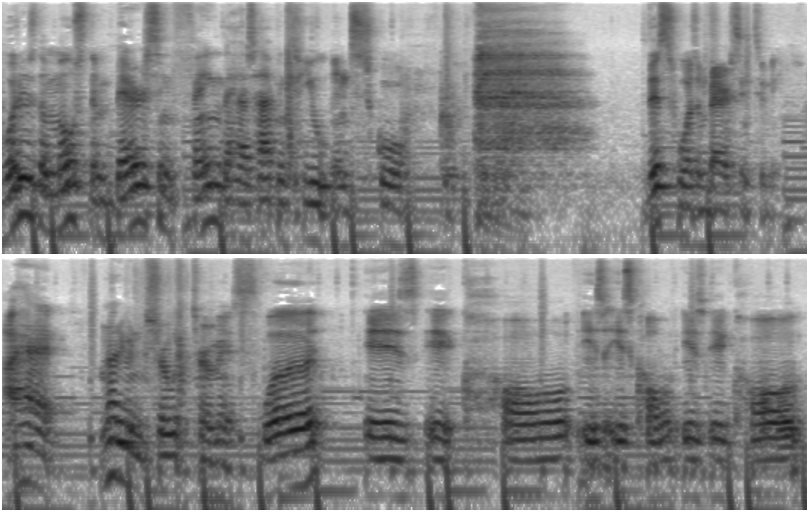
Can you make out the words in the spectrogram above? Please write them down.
What is the most embarrassing thing that has happened to you in school? this was embarrassing to me. I had I'm not even sure what the term is. What is it called? Is is called? Is it called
